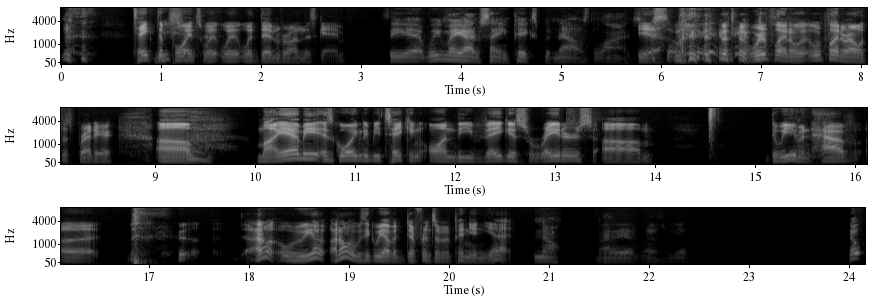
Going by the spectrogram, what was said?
Take the We points with, with, with Denver on this game. See, yeah, we may have the same picks, but now it's the lines. Yeah, So we're playing we're playing around with the spread here. Um, Miami is going to be taking on the Vegas Raiders. Um, do we even have a? I don't. We have, I don't think we have a difference of opinion yet. no, not yet. As we yet. Nope.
